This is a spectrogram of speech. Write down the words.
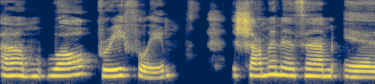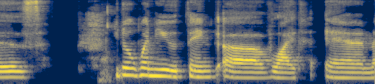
Um, well, briefly, shamanism is, you know, when you think of like in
